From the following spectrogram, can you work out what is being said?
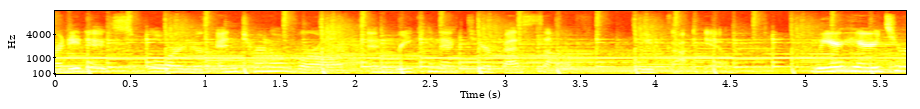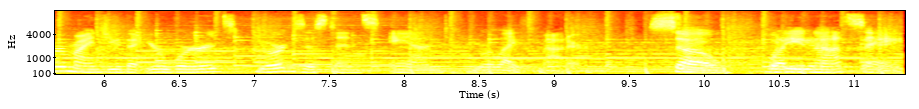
ready to explore your internal world, and reconnect to your best self, we've got you. We are here to remind you that your words, your existence, and your life matter. So, what, are you not saying?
